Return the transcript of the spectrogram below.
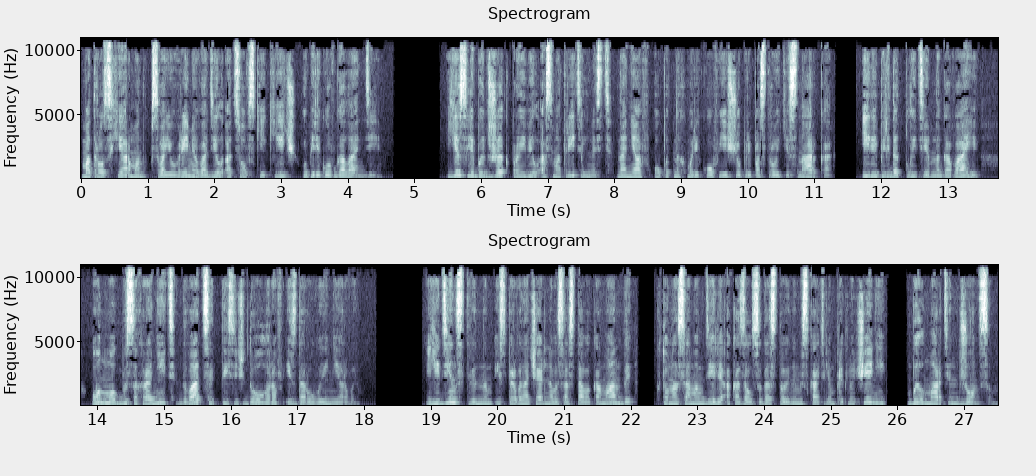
Матрос Херман в свое время водил отцовский кетч у берегов Голландии. Если бы Джек проявил осмотрительность, наняв опытных моряков еще при постройке снарка или перед отплытием на Гавайи, он мог бы сохранить 20 тысяч долларов и здоровые нервы. Единственным из первоначального состава команды, кто на самом деле оказался достойным искателем приключений, был Мартин Джонсон,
